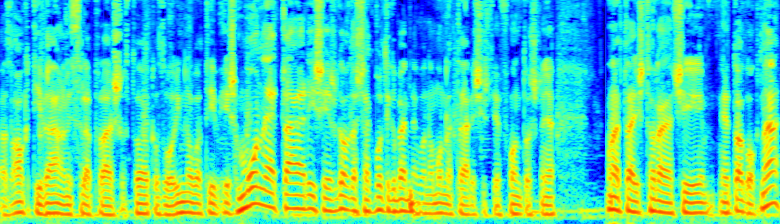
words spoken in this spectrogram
az aktív állami szerepláshoz tartozó innovatív és monetáris és gazdaságpolitika benne van a monetáris is, ugye fontos, hogy a monetáris tanácsi tagoknál,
